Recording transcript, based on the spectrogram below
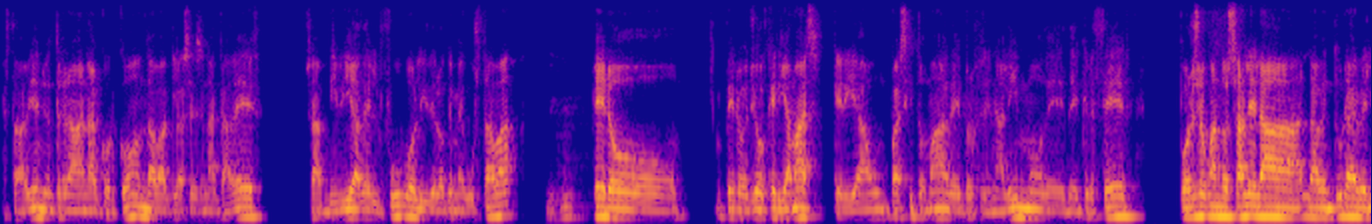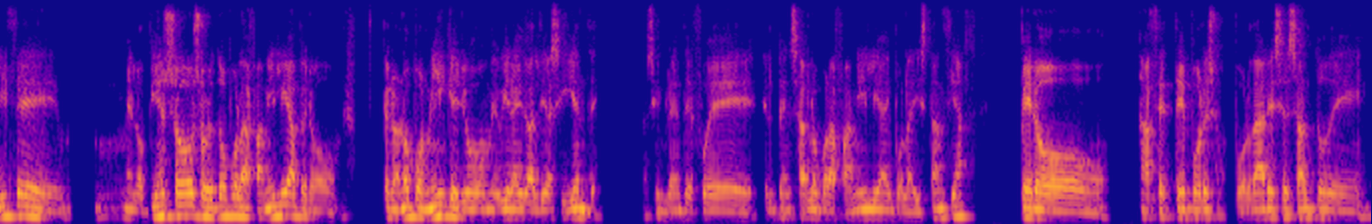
estaba bien, yo entrenaba en Alcorcón, daba clases en Acadez, o sea, vivía del fútbol y de lo que me gustaba, uh -huh. pero, pero yo quería más, quería un pasito más de profesionalismo, de, de crecer por eso cuando sale la, aventura de Belice me lo pienso, sobre todo por la familia, pero, pero no por mí, que yo me hubiera ido al día siguiente. Simplemente fue el pensarlo por la familia y por la distancia, pero acepté por eso, por dar ese salto de,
